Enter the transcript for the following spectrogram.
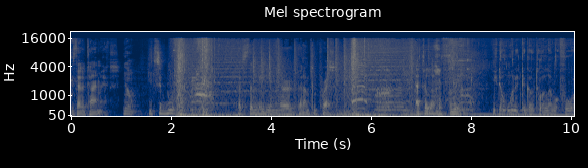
Is that a Timex? No, it's a boot. That's the median nerve that I'm compressing. That's a level three. You don't want it to go to a level four.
